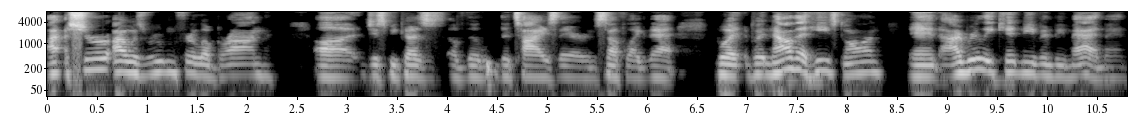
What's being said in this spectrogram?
I sure I was rooting for LeBron, uh, just because of the the ties there and stuff like that. But but now that he's gone, and I really couldn't even be mad, man.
